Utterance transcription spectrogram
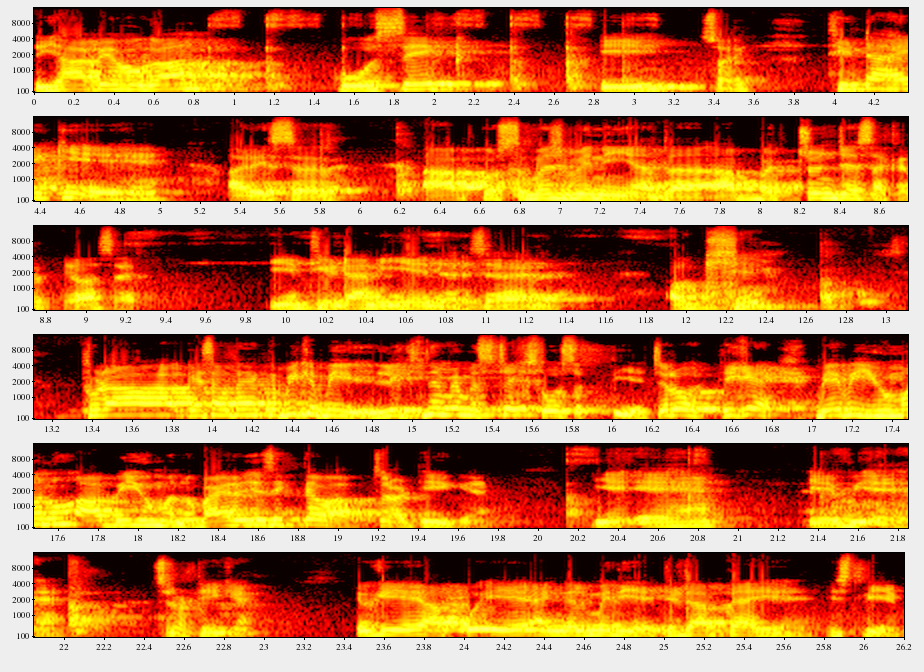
तो यहाँ पे होगा कोसेक ए सॉरी थीटा है कि ए है? अरे सर, आपको समझ भी नहीं आता। आप बच्चों जैसा करते हो, सर। ये थीटा नहीं है इधर, सर। ओके। थोड़ा कैसा होता है कभी कभी लिखने में मिस्टेक्स हो सकती है। चलो, ठीक है। मैं भी ह्यूमन हूँ, आप भी ह्यूमन हो। बायोलॉजी सीखते हो आप? चलो, ठीक है। ये ए है, ये भी ए है। चलो, ठीक है। क्योंकि ये आपको ए एंगल में दिए थीटा आपका ए है, इसलिए।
